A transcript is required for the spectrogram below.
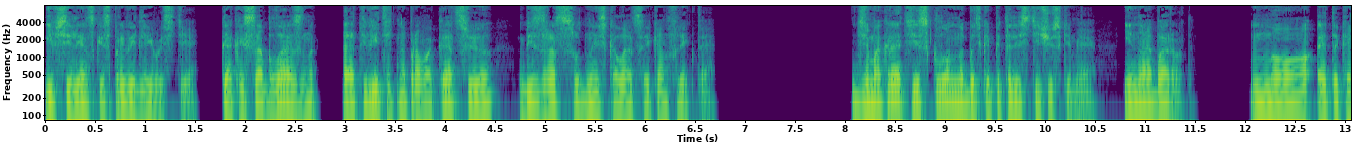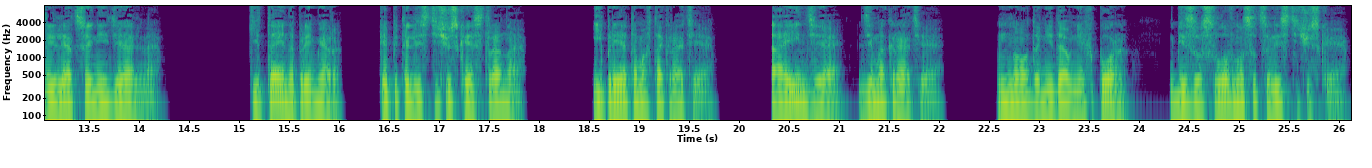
и вселенской справедливости, как и соблазн ответить на провокацию безрассудной эскалации конфликта. Демократии склонны быть капиталистическими и наоборот. Но эта корреляция не идеальна. Китай, например, капиталистическая страна и при этом автократия, а Индия – демократия, но до недавних пор, безусловно, социалистическая.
